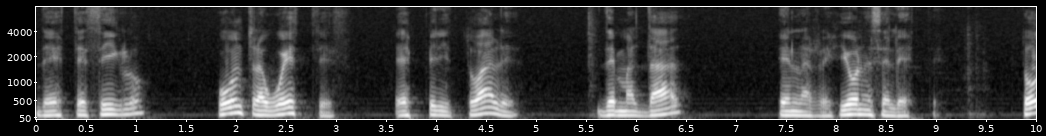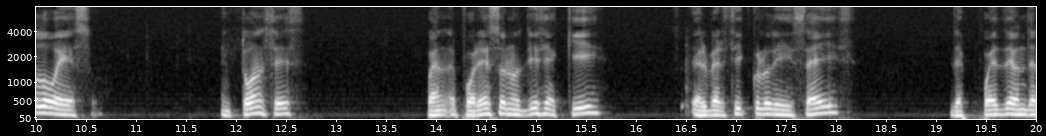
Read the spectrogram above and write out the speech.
de este siglo, contra huestes espirituales de maldad en las regiones celestes. Todo eso. Entonces, por eso nos dice aquí el versículo 16, después de donde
